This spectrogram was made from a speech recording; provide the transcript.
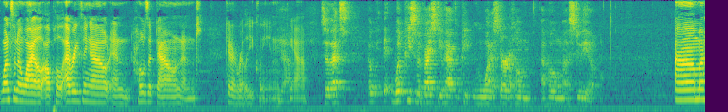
once in a while I'll pull everything out and hose it down and get it really clean. Yeah. yeah. So that's uh, what piece of advice do you have for people who want to start a home a home uh, studio? Um,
